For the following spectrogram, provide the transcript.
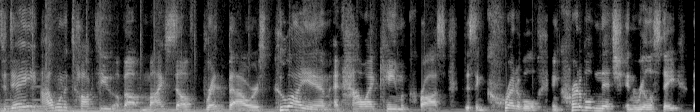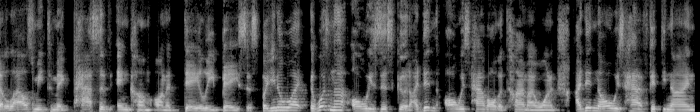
Today, I want to talk to you about myself, Brent Bowers, who I am, and how I came across this incredible, incredible niche in real estate that allows me to make passive income on a daily basis. But you know what? It was not always this good. I didn't always have all the time I wanted. I didn't always have $59,000,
